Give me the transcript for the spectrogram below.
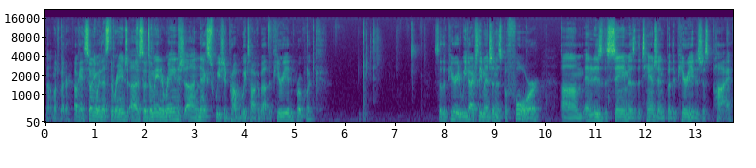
Not much better. Okay, so anyway, that's the range. Uh, so domain and range. Uh, next, we should probably talk about the period real quick. So the period, we've actually mentioned this before, um, and it is the same as the tangent, but the period is just pi.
